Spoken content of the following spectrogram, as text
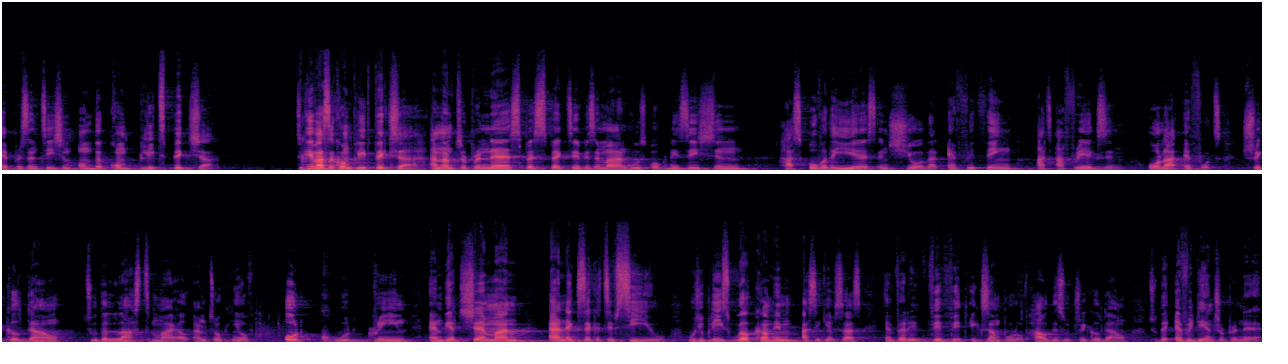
a presentation on the complete picture. To give us a complete picture, an entrepreneur's perspective is a man whose organization has over the years ensured that everything at Afrexim, all our efforts, trickle down to the last mile. I'm talking of Oakwood Green and their chairman and executive CEO. Would you please welcome him as he gives us a very vivid example of how this will trickle down to the everyday entrepreneur?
